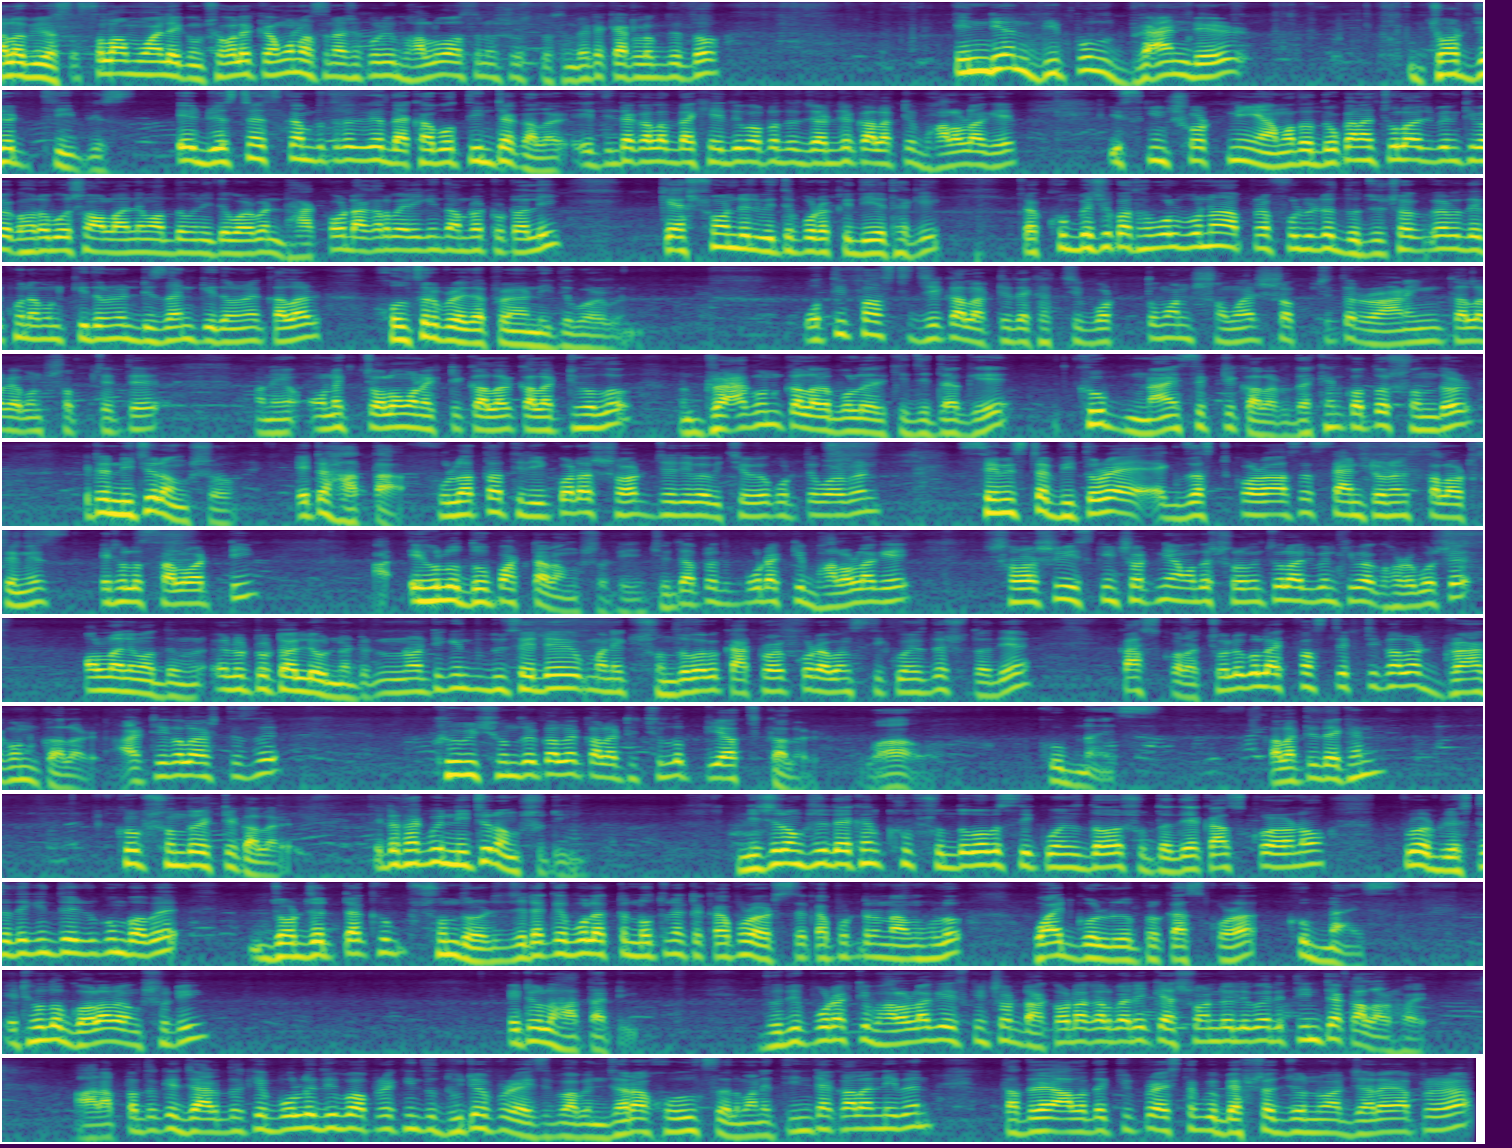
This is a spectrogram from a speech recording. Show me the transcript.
Hello বিয়াস আসসালামু আলাইকুম সকলে কেমন আছেন? আশা করি ভালো আছেন সুস্থ আছেন। একটা ক্যাটালগ দিত ইন্ডিয়ান বিপুল ব্র্যান্ডের জর্জেট থ্রি পিস এই ড্রেসটা আজকে আমরা দেখাবো তিনটা কালার এই তিনটা কালার দেখিয়ে দেবো আপনাদের যার যে কালারটি ভালো লাগে। স্ক্রিনশট নিয়ে আমাদের দোকানে চলে আসবেন কিংবা ঘরে বসে অনলাইনের মাধ্যমে নিতে পারবেন। ঢাকা ও ঢাকার বাইরে কিন্তু আমরা টোটালি ক্যাশ অন ডেলিভারিতে প্রোডাক্টটি দিয়ে থাকি। তা খুব বেশি কথা বলব না। আপনার ফুল ভিডিও ধৈর্য সহকারে দেখুন, এমন কী ধরনের ডিজাইন কী ধরনের কালার হোলসেল প্রাইজ আপনারা নিতে পারবেন। অতি ফাস্ট যে কালারটি দেখাচ্ছি, বর্তমান সময়ের সবচেয়ে রানিং কালার এবং সবচেয়ে মানে অনেক চলমান একটি কালার কালারটি হলো ড্রাগন কালার বলে আর কি যেটাকে। খুব নাইস একটি কালার দেখেন কত সুন্দর। এটা নিচের অংশ। এটা হাতা। ফুল হাতা থ্রি কোয়ার্টার শর্ট যে যেভাবে ইচ্ছে করতে পারবেন। সেমিসটা ভিতরে অ্যাডজাস্ট করা আছে স্যান্টনের সালোয়ার সেমিস এটা হলো সালোয়ারটি। আর এ হলো দোপাট্টার অংশটি। যদি আপনাদের প্রোডাক্টটি ভালো লাগে, সরাসরি স্ক্রিনশট নিয়ে আমাদের শোরুমে চলে আসবেন কিংবা ঘরে বসে। অনলাইনের মাধ্যমে। এলো টোটালি ওনাটি ওনাটি কিন্তু দুই সাইডে মানে সুন্দরভাবে কাটওয়ার্ক করা এবং সিকোয়েন্স দিয়ে সুতা দিয়ে কাজ করা। চলে গেলো এক ফার্স্ট একটি কালার ড্রাগন কালার আরেকটি কালার আসতেছে খুবই সুন্দর কালার কালারটি ছিল পেঁয়াজ কালার ওয়াও খুব নাইস কালারটি দেখেন খুব সুন্দর একটি কালার এটা থাকবে নিচের অংশটি। নিচের অংশটি দেখেন খুব সুন্দরভাবে সিকোয়েন্স দেওয়া সুতা দিয়ে কাজ করানো। পুরো ড্রেসটাতে কিন্তু এরকমভাবে জর্জেটটা খুব সুন্দর। যেটাকে বলে একটা নতুন একটা কাপড় আসছে কাপড়টার নাম হলো হোয়াইট গোল্ডের উপর কাজ করা। খুব নাইস এটা হলো গলার অংশটি, এটি হলো হাতাটি। যদি প্রোডাক্টটি ভালো লাগে স্ক্রিনশট ঢাকা টাকার বাইরে ক্যাশ অন ডেলিভারি তিনটা কালার হয়। আর আপনাদেরকে, যাদেরকে বলে দিব, আপনারা কিন্তু দুইটা প্রাইস পাবেন। যারা হোলসেল মানে তিনটা কালার নেবেন, তাদের আলাদা একটি প্রাইস থাকবে ব্যবসার জন্য। আর যারা আপনারা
